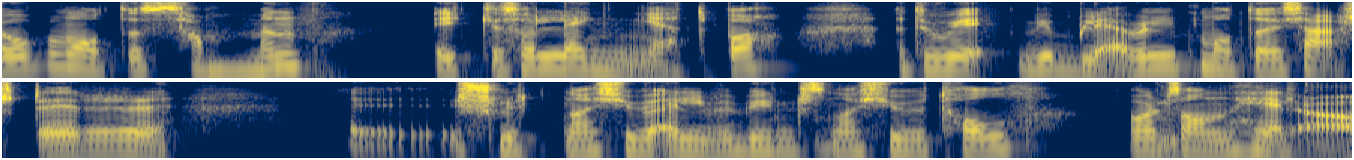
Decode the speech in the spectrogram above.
jo på en måte sammen ikke så lenge etterpå. Jeg tror vi, vi ble vel på en måte kjærester slutten av 2011, begynnelsen av 2012. Det var sånn helt ja.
